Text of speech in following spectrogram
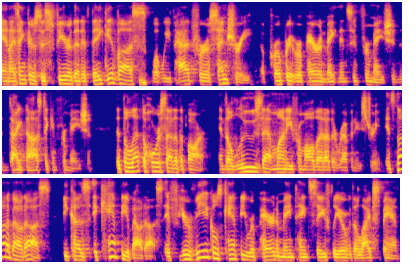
And I think there's this fear that if they give us what we've had for a century appropriate repair and maintenance information and diagnostic information that they'll let the horse out of the barn and they'll lose that money from all that other revenue stream. It's not about us because it can't be about us. If your vehicles can't be repaired and maintained safely over the lifespan,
